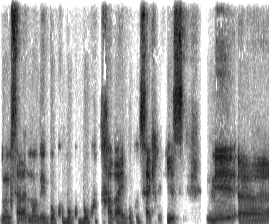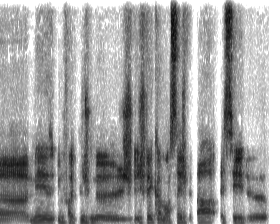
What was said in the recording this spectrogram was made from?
Donc, ça va demander beaucoup, beaucoup, beaucoup de travail, beaucoup de sacrifices. Mais, euh, mais une fois de plus, je, me, je vais commencer, je vais pas essayer de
